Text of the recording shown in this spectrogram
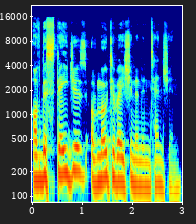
of the stages of motivation and intention.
